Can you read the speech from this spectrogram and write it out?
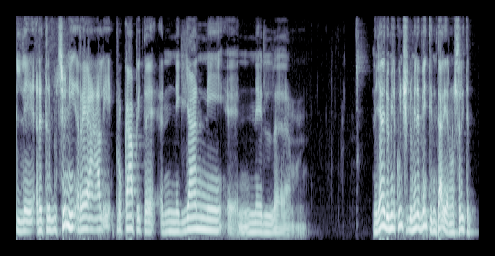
Le retribuzioni reali pro capite negli anni, eh, nel, negli anni 2015-2020 in Italia erano salite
